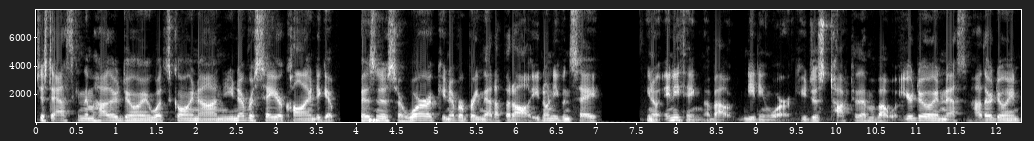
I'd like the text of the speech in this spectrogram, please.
just asking them how they're doing, what's going on. You never say you're calling to get business or work. You never bring that up at all. You don't even say, you know, anything about needing work. You just talk to them about what you're doing and ask them how they're doing.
